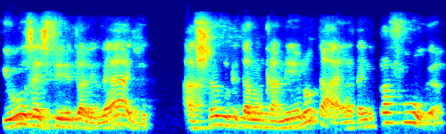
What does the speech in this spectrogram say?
que usa a espiritualidade achando que está num caminho, não está, ela está indo para fuga,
